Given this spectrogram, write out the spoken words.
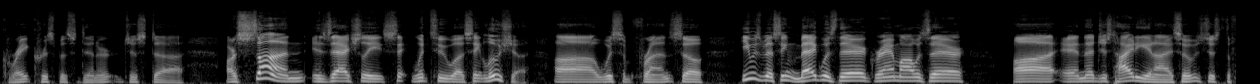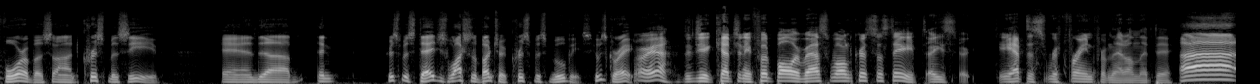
great Christmas dinner. Just uh, our son is actually went to uh, St. Lucia uh, with some friends, so he was missing. Meg was there, Grandma was there, uh, and then just Heidi and I. So it was just the four of us on Christmas Eve, and uh, then Christmas Day, just watching a bunch of Christmas movies. It was great. Oh yeah. Did you catch any football or basketball on Christmas Day? Are you, you have to refrain from that on that day. Uh,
